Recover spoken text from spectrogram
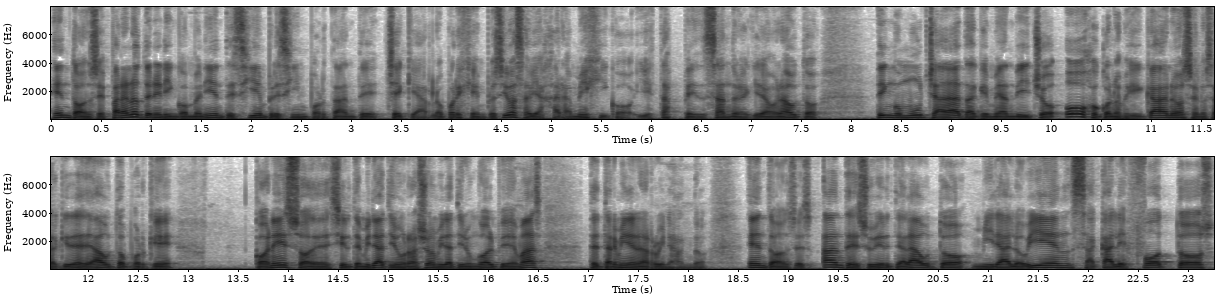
Entonces, para no tener inconvenientes, siempre es importante chequearlo. Por ejemplo, si vas a viajar a México y estás pensando en alquilar un auto, Tengo mucha data que me han dicho, ojo con los mexicanos en los alquileres de auto, porque con eso de decirte, mirá, tiene un rayón, mirá, tiene un golpe y demás, te terminan arruinando. Entonces, antes de subirte al auto, míralo bien, sacale fotos,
